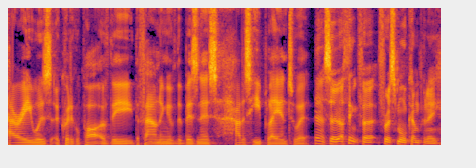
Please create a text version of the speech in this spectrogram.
Harry was a critical part of the, the founding of the business. How does he play into it? Yeah, so I think for, for a small company,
